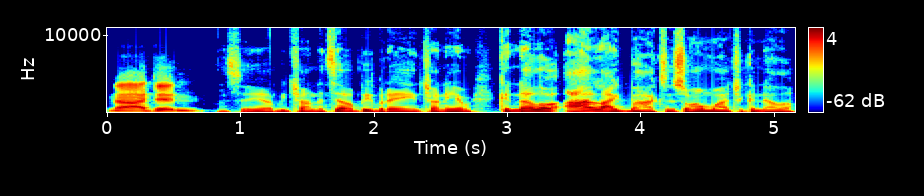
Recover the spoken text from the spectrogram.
No, I didn't. See, I'll be trying to tell people they ain't trying to hear me. Canelo, I like boxing, so I'm watching Canelo.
